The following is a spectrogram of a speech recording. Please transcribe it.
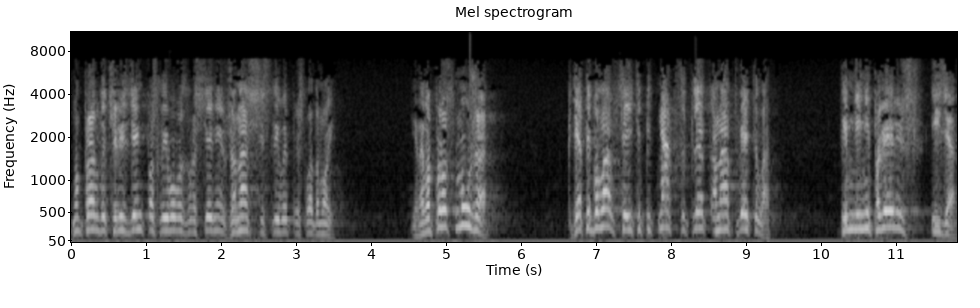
Но, правда, через день после его возвращения жена счастливой пришла домой. И на вопрос мужа, где ты была все эти 15 лет, она ответила, ты мне не поверишь, Изя,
